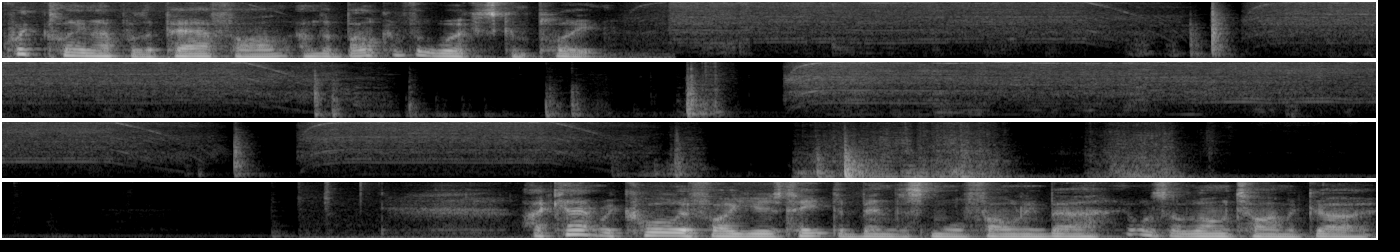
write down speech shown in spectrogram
Quick clean up with the power file and the bulk of the work is complete. I can't recall if I used heat to bend the small folding bar, it was a long time ago,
